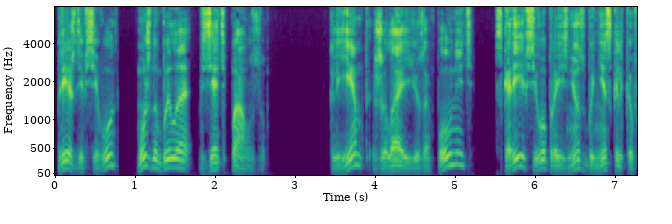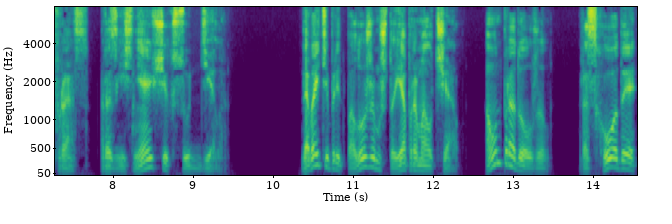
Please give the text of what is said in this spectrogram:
Прежде всего, можно было взять паузу. Клиент, желая ее заполнить, скорее всего, произнес бы несколько фраз, разъясняющих суть дела. Давайте предположим, что я промолчал, а он продолжил. Расходы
